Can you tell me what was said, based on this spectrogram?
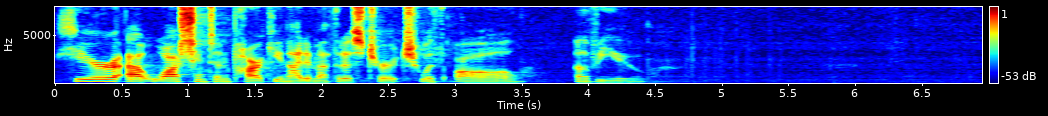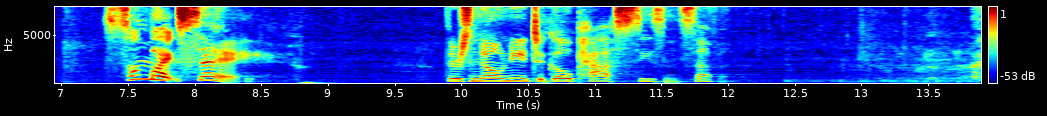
here at Washington Park United Methodist Church with all of you. Some might say there's no need to go past season seven.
